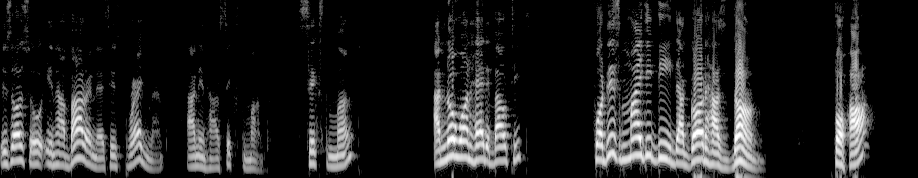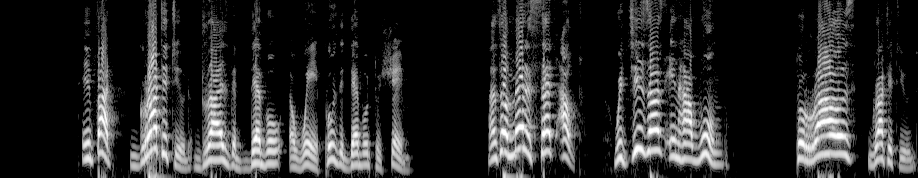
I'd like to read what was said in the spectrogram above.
is also in her barrenness, is pregnant, and in her sixth month. Sixth month? And no one heard about it? For this mighty deed that God has done for her? In fact, gratitude drives the devil away, puts the devil to shame. And so Mary set out with Jesus in her womb to rouse gratitude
